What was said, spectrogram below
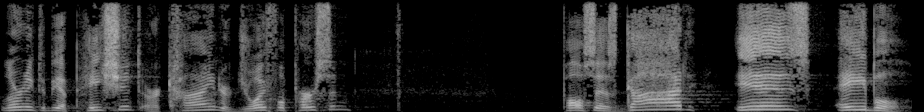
learning to be a patient or a kind or joyful person. Paul says, God is able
